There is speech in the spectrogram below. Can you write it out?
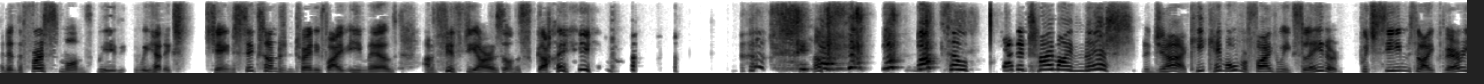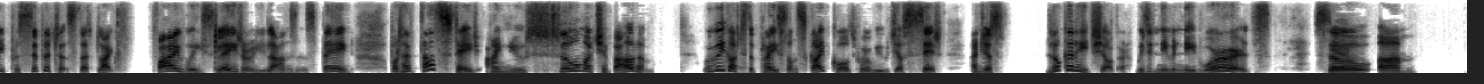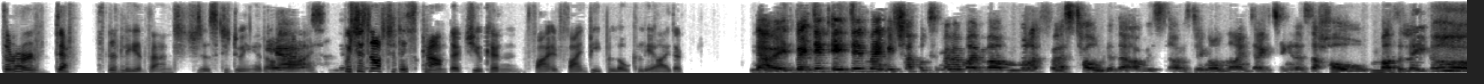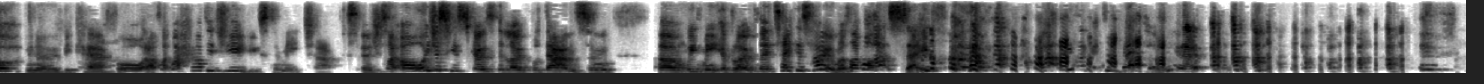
And in the first month, we, we had exchanged 625 emails and 50 hours on Skype. so by the time I met Jack, he came over five weeks later, which seems like very precipitous that like five weeks later he lands in Spain. But at that stage, I knew so much about him. When we got to the place on Skype calls where we would just sit and just look at each other, we didn't even need mm. words. So yeah. um, there are definitely advantages to doing it online, which is not to discount that you can find find people locally either. No, it, but it did it did make me chuckle because remember my mum when I first told her that I was I was doing online dating and there's the whole motherly, oh, you know, be mm. careful. And I was like, well, how did you used to meet chaps? And she's like, oh, we just used to go to the local dance and um, we'd meet a bloke and they'd take us home. I was like, well, that's safe.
